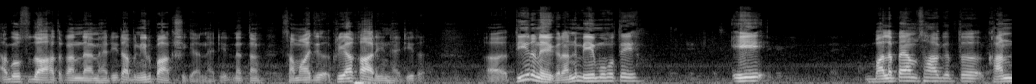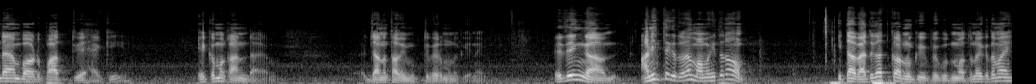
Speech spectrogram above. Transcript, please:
අගෝස්තු 17 කණ්ඩායම හැටියට අපි නිර්පාක්ෂිකයන් හැටියට නැත්නම් සමාජ ක්‍රියාකාරීන් හැටියට තීරණය කරන්නේ මේ මොහොතේ ඒ බලපෑම් සහගත කණ්ඩායම් බවට පත්විය හැකි එකම කණ්ඩායම ජනතා විමුක්ති පෙරමුණ කියන එක. ඉතින් අනිත් එක තමයි මම හිතනවා ඉතා වැදගත් කරුණු කිහිපයකුත් මතුන එක තමයි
